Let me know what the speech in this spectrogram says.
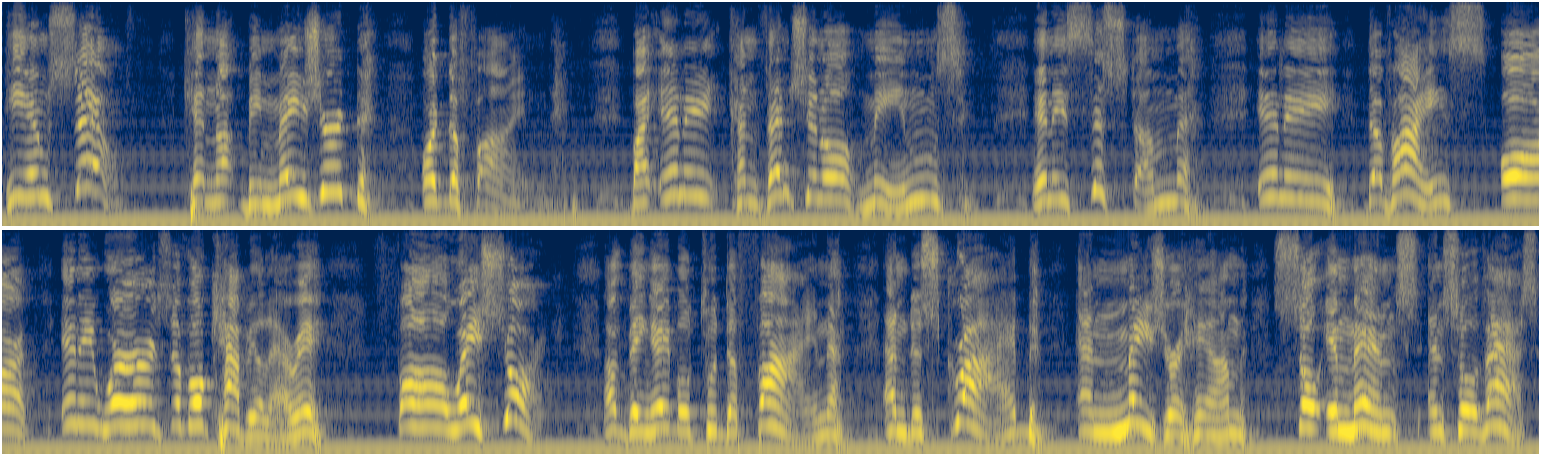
He himself cannot be measured or defined by any conventional means, any system, any device, or any words of vocabulary fall way short of being able to define and describe and measure him so immense and so vast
